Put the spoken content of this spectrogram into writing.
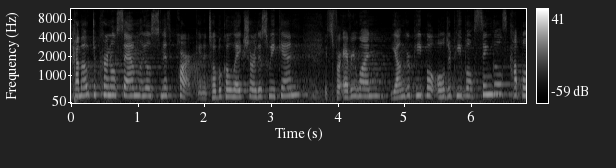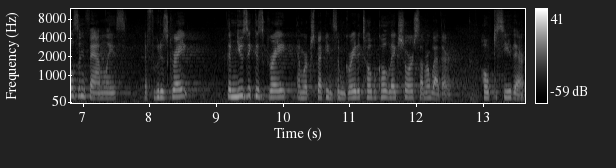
Come out to Colonel Samuel Smith Park in Etobicoke Lakeshore this weekend it's for everyone, younger people, older people, singles, couples, and families. The food is great, the music is great, and we're expecting some great Etobicoke Lakeshore summer weather. Hope to see you there.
